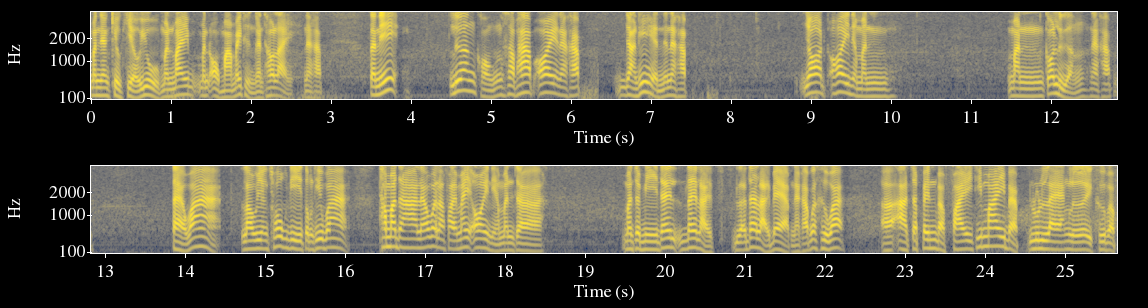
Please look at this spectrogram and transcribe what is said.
มันยังเขียวๆอยู่ มันไม่มันออกมาไม่ถึงกันเท่าไหร่นะครับ แต่นี้เรื่องของสภาพอ้อยนะครับ อย่างที่เห็นเนี่ยนะครับ ยอดอ้อยเนี่ยมันมันก็เหลืองนะครับ แต่ว่าเรายังโชคดีตรงที่ว่าธรรมดาแล้วเวลาไฟไหม้อ้อยเนี่ยมันจะมันจะมีได้ได้หลายได้หลายแบบนะครับ ก็คือว่า อาจจะเป็นแบบไฟที่ไหม้แบบรุนแรงเลย คือแบบ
